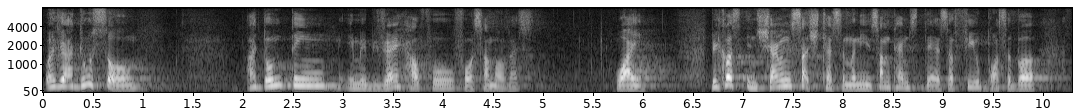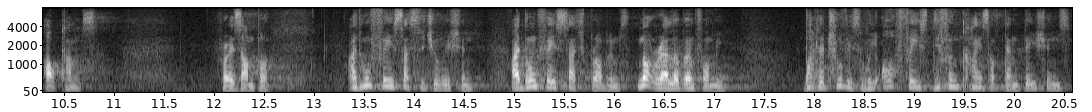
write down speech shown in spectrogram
Well, if I do so, I don't think it may be very helpful for some of us. Why? Because in sharing such testimony, sometimes there's a few possible outcomes. For example, I don't face such situation. I don't face such problems. Not relevant for me. But the truth is, we all face different kinds of temptations.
